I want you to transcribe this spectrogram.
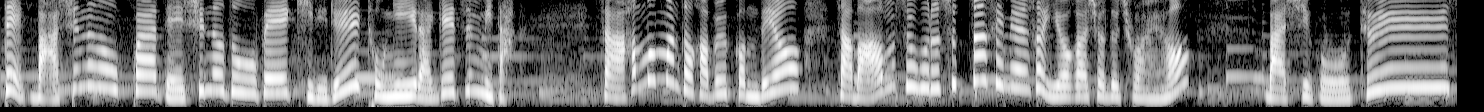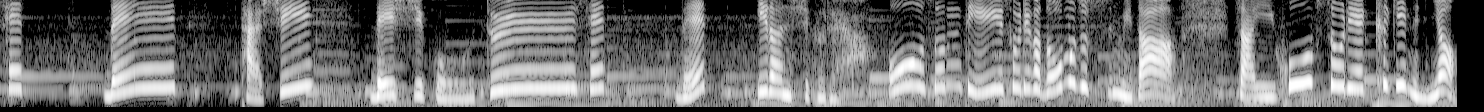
네, 마시는 호흡과 내쉬는 호흡의 길이를 동일하게 해줍니다. 자, 한 번만 더 가볼 건데요. 자, 마음속으로 숫자 세면서 이어가셔도 좋아요. 마시고, 둘, 셋, 넷. 다시, 내쉬고, 둘, 셋, 넷. 이런 식으로요. 오, 쏜디. 소리가 너무 좋습니다. 자, 이 호흡 소리의 크기는요,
